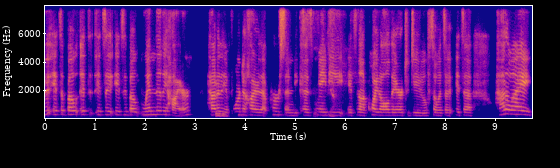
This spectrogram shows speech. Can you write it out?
it's about it's it's a, it's about when do they hire? How do they Mhm. afford to hire that person? Because maybe it's not quite all there to do. So it's a it's a how do I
